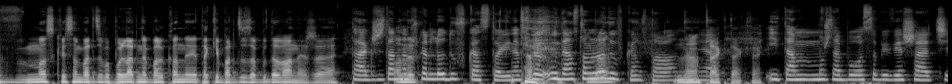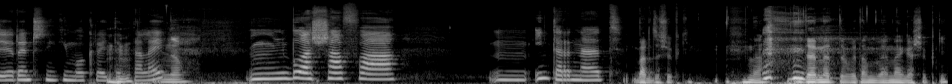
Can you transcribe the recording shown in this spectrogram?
w Moskwie są bardzo popularne balkony, takie bardzo zabudowane, że Tak, że tam One- na przykład lodówka stoi, na Tak. przykład u nas tam No. lodówka stała. No, No, tak, tak, tak. I tam można było sobie wieszać ręczniki mokre i tak Mhm. dalej. No, Mm, Była szafa, mm, internet. bardzo szybki. No, internet to był tam mega szybki.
